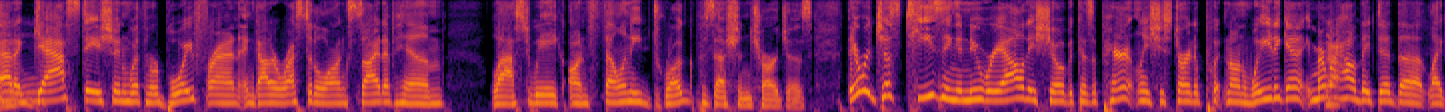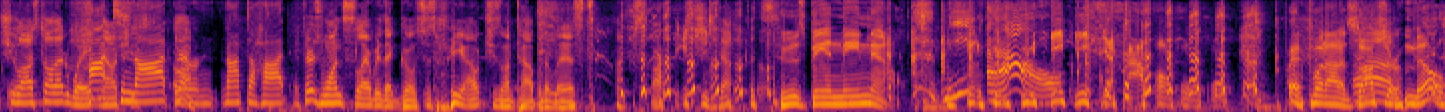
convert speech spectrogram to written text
at a gas station with her boyfriend and got arrested alongside of him last week on felony drug possession charges. They were just teasing a new reality show because apparently she started putting on weight again. Remember Yeah. how they did the like She lost all that weight. hot now to not Yeah. or not to hot? If there's one celebrity that grosses me out, she's on top of the list. I'm sorry, she does. Who's being mean now? Me ow. Better put out a saucer of milk.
